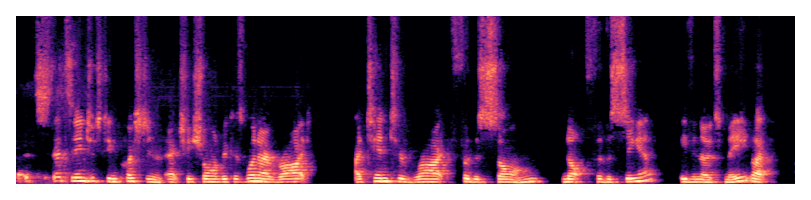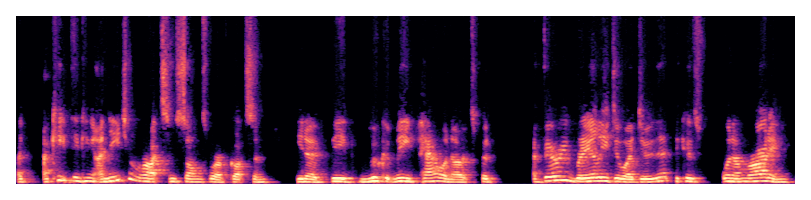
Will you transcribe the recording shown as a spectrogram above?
That's that's an interesting question, actually, Sean. Because when I write, I tend to write for the song, not for the singer, even though it's me. Like I, I keep thinking I need to write some songs where I've got some, you know, big look at me power notes, but I very rarely do I do that because when I'm writing,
